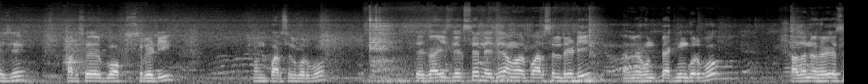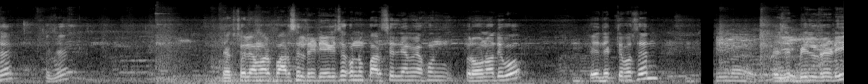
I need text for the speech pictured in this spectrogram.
এই যে পার্সেলের বক্স রেডি এখন পার্সেল করব। তো গাইজ দেখছেন, এই যে আমার পার্সেল রেডি আমি এখন প্যাকিং করব। সাজানো হয়ে গেছে। এই যে। অ্যাকচুয়ালি আমার পার্সেল রেডি হয়ে গেছে। এখন পার্সেল আমি এখন রওনা দেবো। এই দেখতে পাচ্ছেন? এই যে বিল রেডি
